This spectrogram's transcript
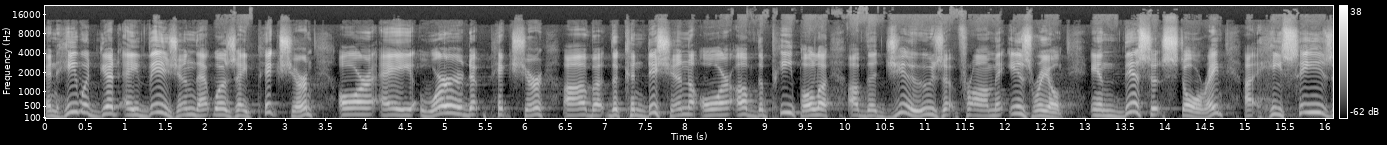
and he would get a vision that was a picture or a word picture of the condition or of the people of the Jews from Israel in this story, uh, he sees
